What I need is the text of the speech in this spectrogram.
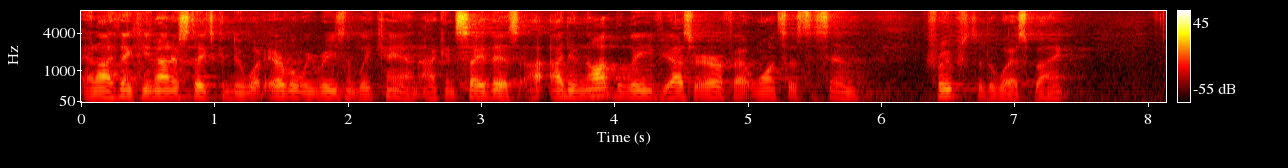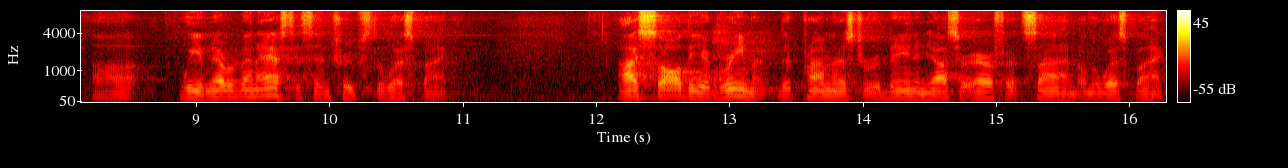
and I think the United States can do whatever we reasonably can. I can say this I, I do not believe Yasser Arafat wants us to send troops to the West Bank. Uh, we have never been asked to send troops to the West Bank. I saw the agreement that Prime Minister Rabin and Yasser Arafat signed on the West Bank.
